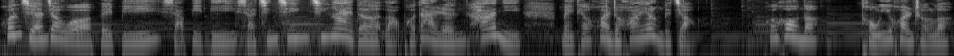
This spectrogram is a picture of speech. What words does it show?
婚前叫我 baby 小 bb 小亲亲亲爱的老婆大人哈尼每天换着花样的叫。婚后呢，统一换成了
